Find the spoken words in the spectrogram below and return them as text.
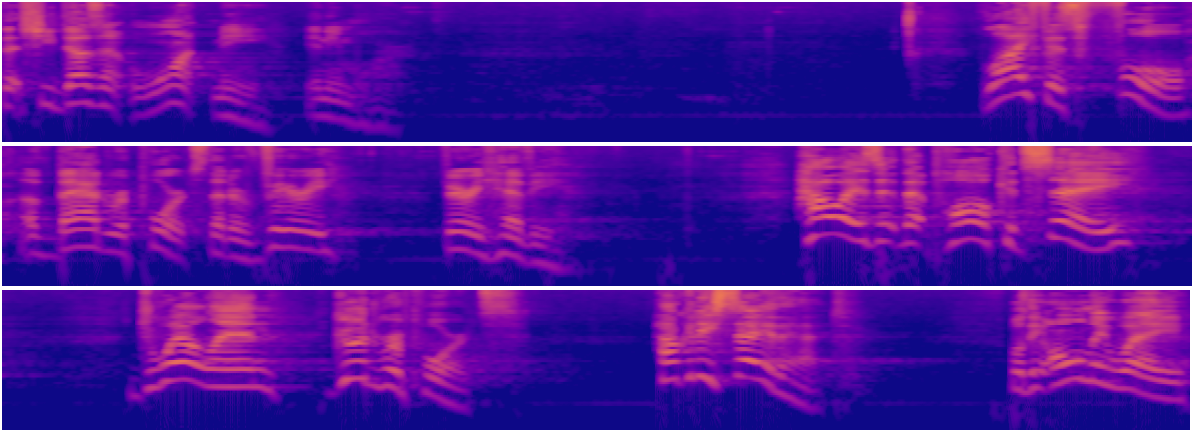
that she doesn't want me anymore. Life is full of bad reports that are very, very heavy. How is it that Paul could say, dwell in good reports? How could he say that? Well, the only way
